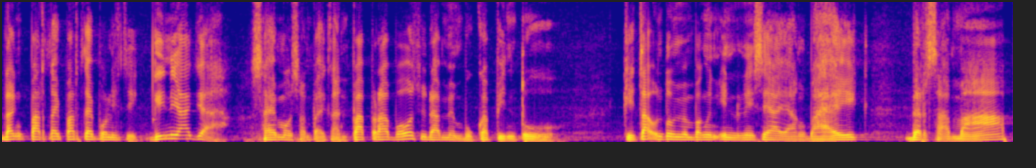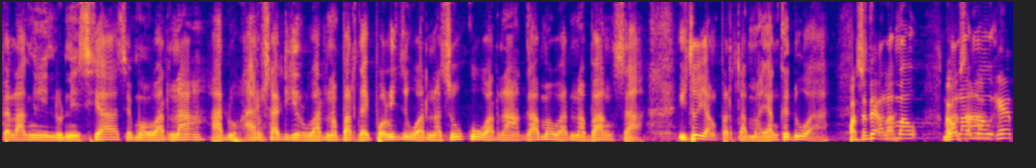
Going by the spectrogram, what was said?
dan partai-partai politik. Gini aja, saya mau sampaikan. Pak Prabowo sudah membuka pintu kita untuk membangun Indonesia yang baik, bersama pelangi Indonesia semua warna aduh harus hadir. Warna partai politik warna suku warna agama warna bangsa. Itu yang pertama. Yang kedua maksudnya kalau apa? mau nggak kalau usah mau angket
